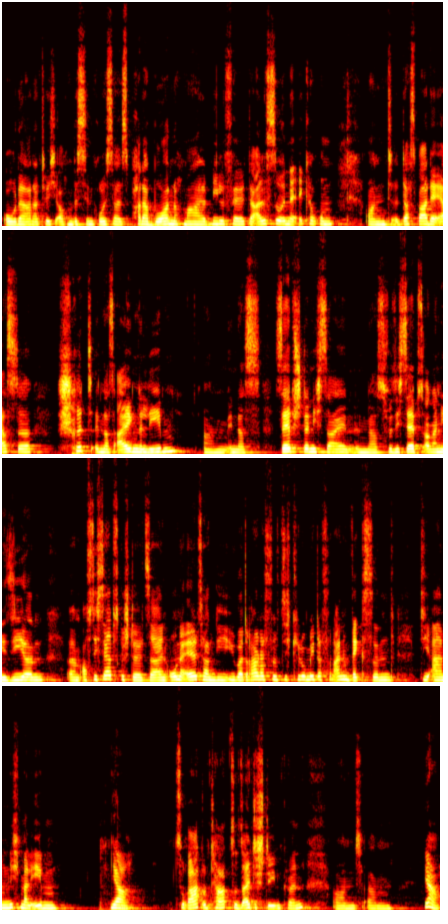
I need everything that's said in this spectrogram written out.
oder natürlich auch ein bisschen größer ist Paderborn nochmal, Bielefeld, da alles so in der Ecke rum. Und das war der erste Schritt in das eigene Leben, ähm, in das Selbstständigsein, in das für sich selbst organisieren, ähm, auf sich selbst gestellt sein, ohne Eltern, die über 350 Kilometer von einem weg sind, die einem nicht mal eben, ja, zu Rat und Tat zur Seite stehen können. Und ähm, ja,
